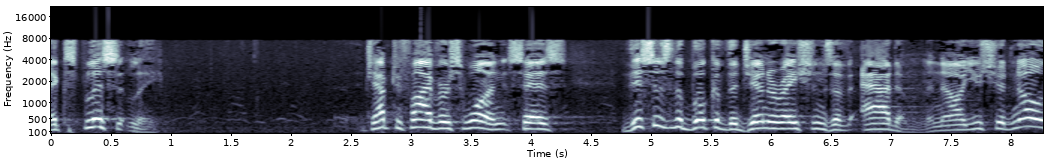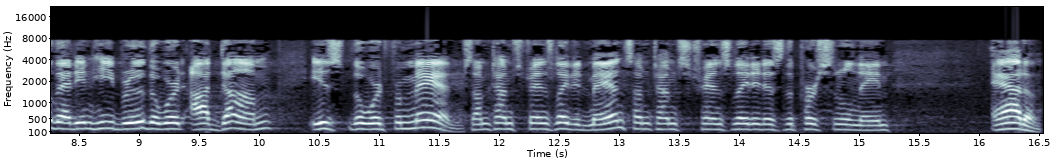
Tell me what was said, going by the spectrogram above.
explicitly. Chapter 5, verse 1 says, This is the book of the generations of Adam. And now you should know that in Hebrew the word Adam is the word for man, sometimes translated man, sometimes translated as the personal name Adam.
